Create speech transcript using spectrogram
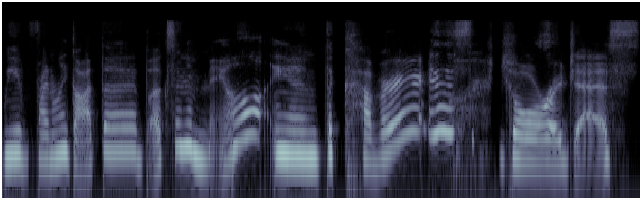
we finally got the books in the mail, and the cover is gorgeous.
